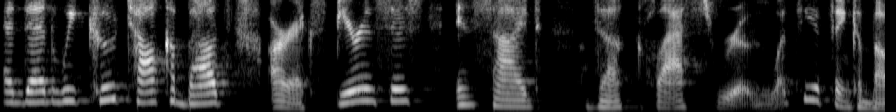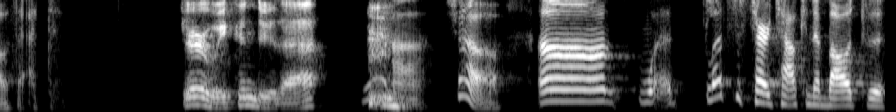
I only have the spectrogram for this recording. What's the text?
and then we could talk about our experiences inside the classroom. What do you think about that? Sure, we can do that. Yeah, sure. Um, what, let's start talking about uh,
